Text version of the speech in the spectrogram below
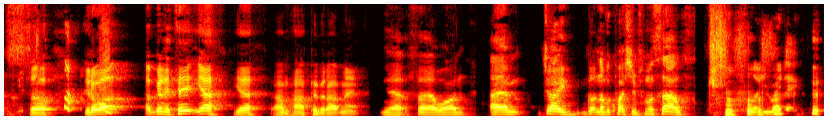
so you know what? I'm gonna take yeah, yeah. I'm happy with that, mate. Yeah, fair one. Um, Joe, got another question for myself. Are you ready?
